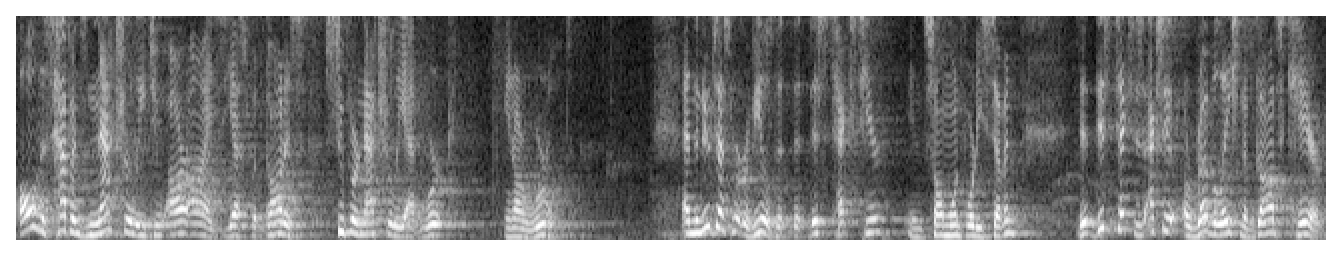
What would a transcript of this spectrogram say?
All this happens naturally to our eyes, yes, but God is supernaturally at work in our world. And the New Testament reveals that, that this text here in Psalm 147, that this text is actually a revelation of God's care.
